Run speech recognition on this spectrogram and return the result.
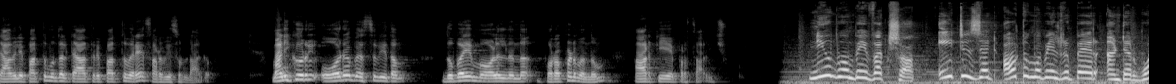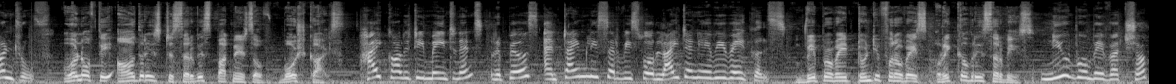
രാവിലെ പത്ത് മുതൽ രാത്രി പത്ത് വരെ സർവീസ് ഉണ്ടാകും. മണിക്കൂറിൽ ഓരോ ബസ് വീതം ദുബായ് മോളിൽ നിന്ന് പുറപ്പെടുമെന്നും ആർ പ്രസ്താവിച്ചു. New Bombay Workshop, A to Z automobile repair under one roof. one of the authorized service partners of Bosch Cars. high quality maintenance, repairs, and timely service for light and heavy vehicles. We provide 24 hours recovery service. New Bombay Workshop,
